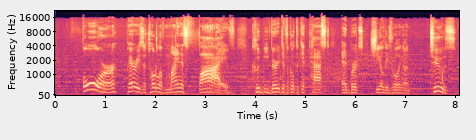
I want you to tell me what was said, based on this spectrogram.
four parries, a total of minus five. Could be very difficult to get past Edbert's shield. He's rolling on twos.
